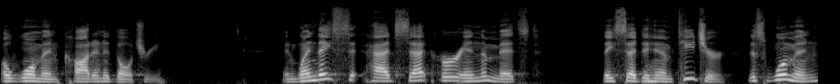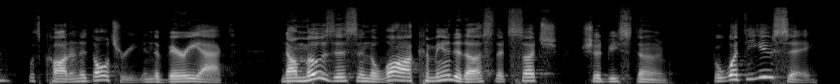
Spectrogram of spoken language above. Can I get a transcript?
a woman caught in adultery. And when they had set her in the midst, they said to him, Teacher, this woman was caught in adultery in the very act. Now Moses in the law commanded us that such should be stoned. But what do you say?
